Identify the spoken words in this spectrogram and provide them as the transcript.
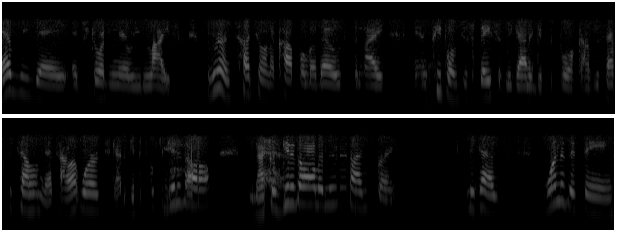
everyday extraordinary life. So we're going to touch on a couple of those tonight, and people have just basically got to get the book. I'll just have to tell them that's how it works. Got to get the book to get it all. You're not going to get it all in this time frame because one of the things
